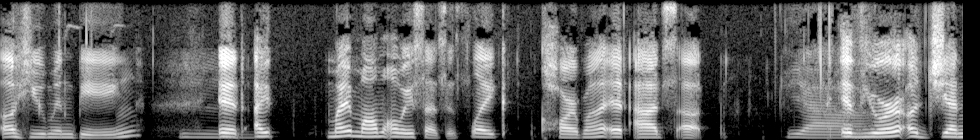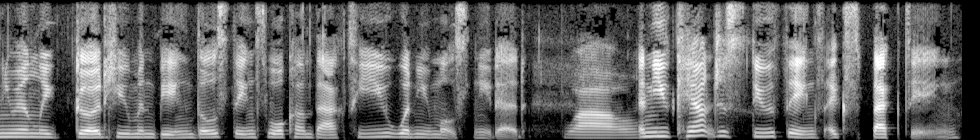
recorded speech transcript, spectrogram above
a human being. It I my mom always says it's like karma, it adds up. Yeah. If you're a genuinely good human being, those things will come back to you when you most need it. wow. And you can't just do things expecting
